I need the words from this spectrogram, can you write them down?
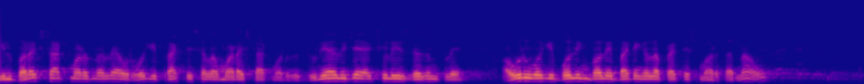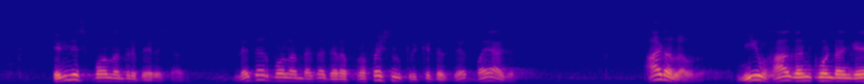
ಇಲ್ಲಿ ಬರೋಕ್ಕೆ ಸ್ಟಾರ್ಟ್ ಮಾಡಿದ್ಮೇಲೆ ಅವ್ರು ಹೋಗಿ ಪ್ರಾಕ್ಟೀಸ್ ಎಲ್ಲ ಮಾಡೋಕ್ಕೆ ಸ್ಟಾರ್ಟ್ ಮಾಡೋದು. Duniya Vijay actually is doesn't play ಅವರು ಹೋಗಿ ಬೌಲಿಂಗ್ ಬಾಲಿಂಗ್ ಬ್ಯಾಟಿಂಗ್ ಎಲ್ಲ ಪ್ರಾಕ್ಟೀಸ್ ಮಾಡ್ತಾರೆ. ನಾವು ಟೆನ್ನಿಸ್ ಬಾಲ್ ಅಂದರೆ ಬೇರೆ ಸರ್ ಲೆದರ್ ಬಾಲ್ ಅಂದಾಗ there are professional cricketers there ಭಯ ಆಗುತ್ತೆ. ಆಡಲ್ಲ ಅವರು. ನೀವು ಹಾಗೆ ಅನ್ಕೊಂಡಂಗೆ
